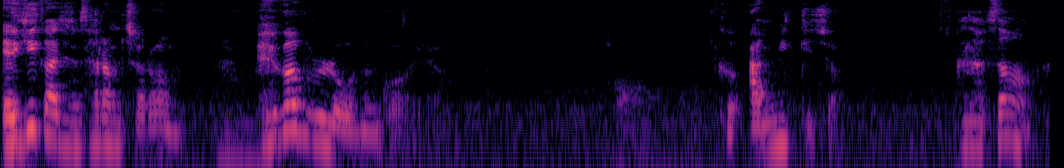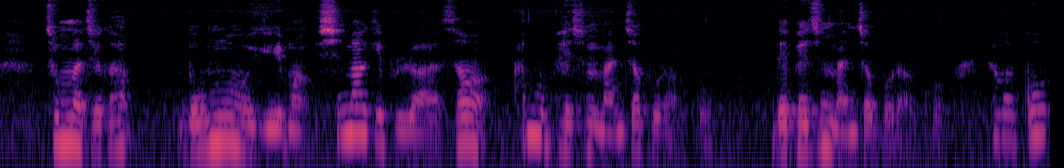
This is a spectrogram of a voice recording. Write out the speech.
애기 가진 사람처럼 음, 배가 불러오는 거예요. 어, 그 안 믿기죠. 그래서 정말 제가 너무 이게 막 심하게 불러와서 한번 배 좀 만져보라고 내 배 좀 만져보라고 해갖고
